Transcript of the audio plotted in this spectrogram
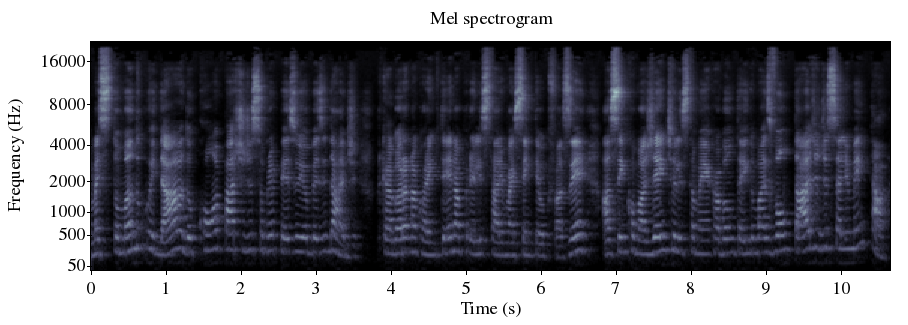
mas tomando cuidado com a parte de sobrepeso e obesidade, Porque agora na quarentena, por eles estarem mais sem ter o que fazer, assim como a gente, eles também acabam tendo mais vontade de se alimentar.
